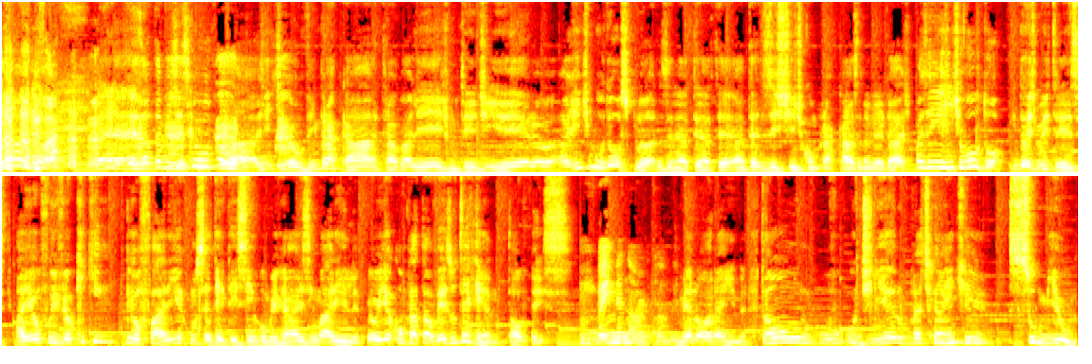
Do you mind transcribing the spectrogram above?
Não, não. É, é exatamente isso que eu vou falar. A gente, eu vim pra cá, trabalhei, juntei dinheiro. A gente mudou os planos, né? Até, até, até desistir de comprar casa, na verdade. Mas aí a gente voltou em 2013. Aí eu fui ver o que, que eu faria com 75 mil reais em Marília. Eu ia comprar talvez o terreno, talvez. Um bem menor, talvez. Menor ainda. Então o, o dinheiro praticamente sumiu.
